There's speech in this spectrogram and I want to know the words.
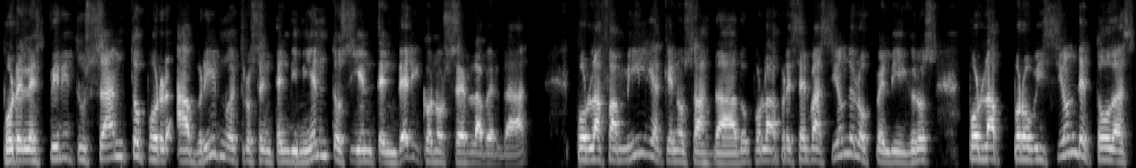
por el Espíritu Santo, por abrir nuestros entendimientos y entender y conocer la verdad, por la familia que nos has dado, por la preservación de los peligros, por la provisión de todas,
